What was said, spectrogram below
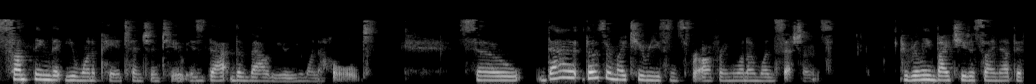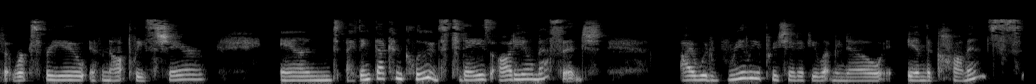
something that you want to pay attention to? Is that the value you want to hold? So that, those are my two reasons for offering one-on-one sessions. I really invite you to sign up if it works for you. If not, please share. And I think that concludes today's audio message. I would really appreciate if you let me know in the comments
